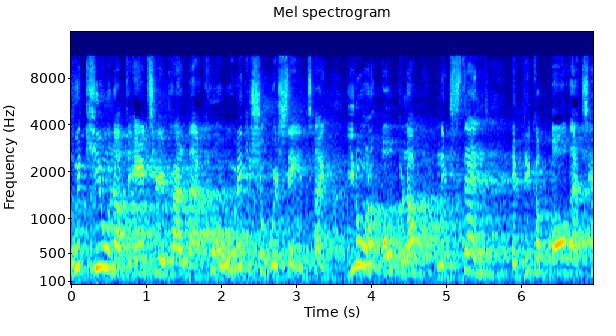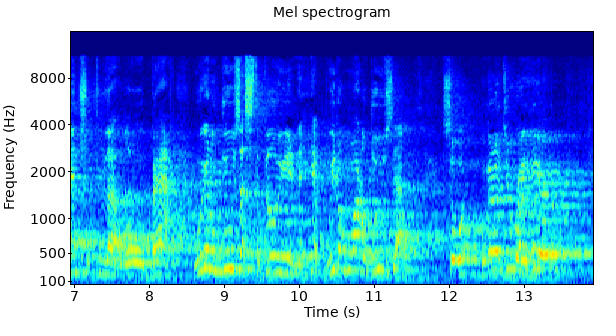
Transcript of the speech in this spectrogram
we're cueing up the anterior part of that core. We're making sure we're staying tight. You don't want to open up and extend and pick up all that tension through that lower back. We're going to lose that stability in the hip. We don't want to lose that. So what we're going to do right here,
